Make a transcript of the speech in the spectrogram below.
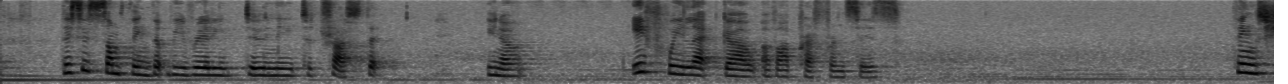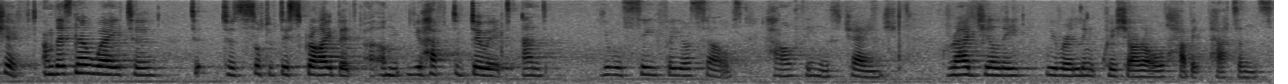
this is something that we really do need to trust that you know, if we let go of our preferences, things shift, and there's no way to, to, to sort of describe it. Um, you have to do it, and you will see for yourselves how things change. Gradually, we relinquish our old habit patterns.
